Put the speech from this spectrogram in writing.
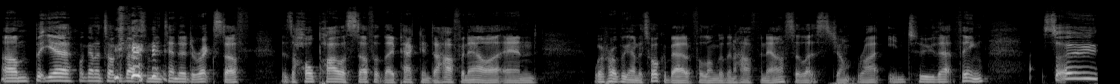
Um, but yeah, we're going to talk about some Nintendo Direct stuff. There's a whole pile of stuff that they packed into half an hour, and we're probably going to talk about it for longer than half an hour. So let's jump right into that thing. So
